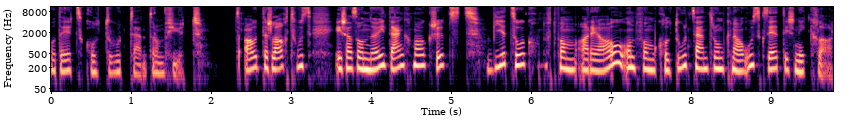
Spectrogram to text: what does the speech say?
die dort das Kulturzentrum führt. Das alte Schlachthaus ist also neu denkmalgeschützt. Wie die Zukunft vom Areal und vom Kulturzentrum genau aussieht, ist nicht klar.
